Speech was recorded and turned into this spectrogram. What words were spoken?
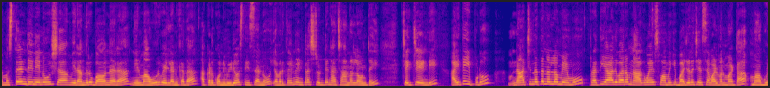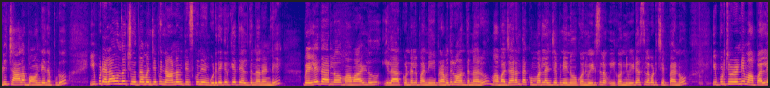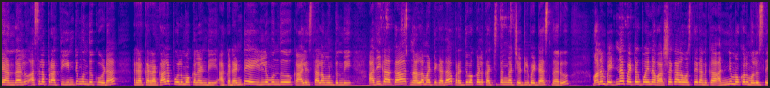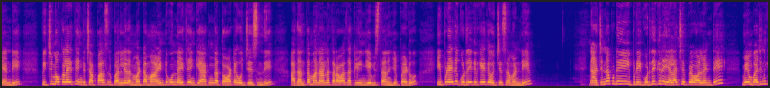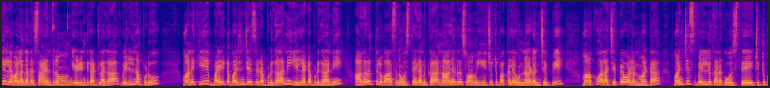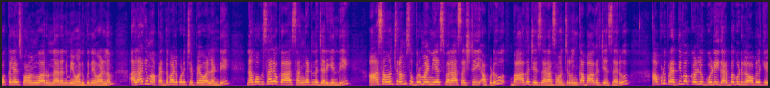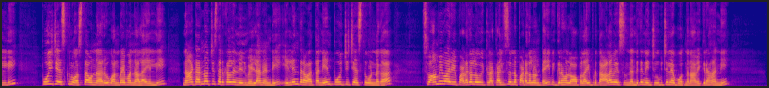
నమస్తే అండి నేను ఉషా. మీరందరూ బాగున్నారా? నేను మా ఊరు వెళ్ళాను కదా అక్కడ కొన్ని వీడియోస్ తీశాను. ఎవరికైనా ఇంట్రెస్ట్ ఉంటే నా ఛానల్లో ఉంటాయి చెక్ చేయండి. అయితే ఇప్పుడు నా చిన్నతనంలో మేము ప్రతి ఆదివారం నాగమయ్య స్వామికి భజన చేసేవాళ్ళం అనమాట మా గుడి చాలా బాగుండేది అప్పుడు. ఇప్పుడు ఎలా ఉందో చూద్దామని చెప్పి నాన్నని తీసుకుని నేను గుడి దగ్గరికి అయితే వెళ్తున్నానండి. వెళ్ళే దారిలో మా వాళ్ళు ఇలా కుండల పని ప్రమిదలు వాంతున్నారు. మా బజారంతా కుమ్మర్లు అని చెప్పి నేను కొన్ని వీడియోస్లో ఈ కొన్ని వీడియోస్లో కూడా చెప్పాను. ఇప్పుడు చూడండి మా పల్లె అందాలు. అసలు ప్రతి ఇంటి ముందు కూడా రకరకాల పూల మొక్కలండి. అక్కడంటే ఇళ్ళ ముందు ఖాళీ స్థలం ఉంటుంది. అది కాక నల్లమట్టి కదా ప్రతి ఒక్కళ్ళు ఖచ్చితంగా చెట్లు పెట్టేస్తున్నారు. మనం పెట్టినా పెట్టకపోయినా వర్షాకాలం వస్తే కనుక అన్ని మొక్కలు మొలుస్తాయండి. పిచ్చి మొక్కలైతే ఇంక చెప్పాల్సిన పని లేదనమాట మా ఇంటి ముందు అయితే ఇంక ఏకంగా తోటే వచ్చేసింది. అదంతా మా నాన్న తర్వాత క్లీన్ చేపిస్తానని చెప్పాడు. ఇప్పుడైతే గుడి దగ్గరికి అయితే వచ్చేసామండి. నా చిన్నప్పుడు ఇప్పుడు ఈ గుడి దగ్గర ఎలా చెప్పేవాళ్ళంటే మేము భజనకి వెళ్ళేవాళ్ళం కదా సాయంత్రం ఏడింటికి అట్లాగా. వెళ్ళినప్పుడు మనకి బయట భజన చేసేటప్పుడు కానీ వెళ్ళేటప్పుడు కానీ అగరొత్తుల వాసన వస్తే కనుక నాగేంద్ర స్వామి ఈ చుట్టుపక్కలే ఉన్నాడు అని చెప్పి మాకు అలా చెప్పేవాళ్ళు అనమాట మంచి స్మెల్ కనుక వస్తే చుట్టుపక్కలే స్వామివారు ఉన్నారని మేము అనుకునేవాళ్ళం. అలాగే మా పెద్దవాళ్ళు కూడా చెప్పేవాళ్ళండి. నాకు ఒకసారి ఒక సంఘటన జరిగింది. ఆ సంవత్సరం సుబ్రహ్మణ్యేశ్వర షష్ఠి అప్పుడు బాగా చేశారు. ఆ సంవత్సరం ఇంకా బాగా చేశారు. అప్పుడు ప్రతి ఒక్కళ్ళు గుడి గర్భగుడి లోపలికి వెళ్ళి పూజ చేసుకుని వస్తూ ఉన్నారు వన్ బై వన్ అలా వెళ్ళి. నా టర్న్ వచ్చేసరికల్లా నేను వెళ్ళానండి. వెళ్ళిన తర్వాత నేను పూజ చేస్తూ ఉండగా స్వామివారి పడగలు ఇట్లా కలిసి ఉన్న పడగలు ఉంటాయి విగ్రహం లోపల. ఇప్పుడు తాళం వేస్తుంది అందుకే నేను చూపించలేకపోతున్నాను ఆ విగ్రహాన్ని.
